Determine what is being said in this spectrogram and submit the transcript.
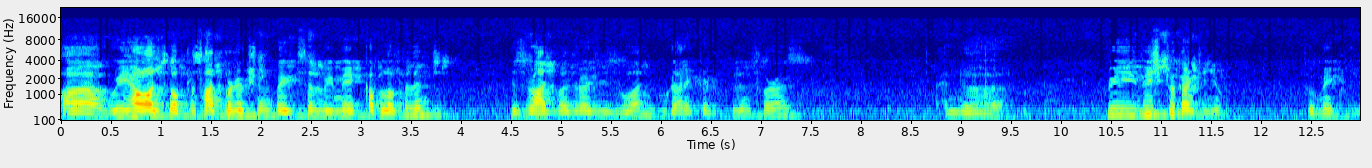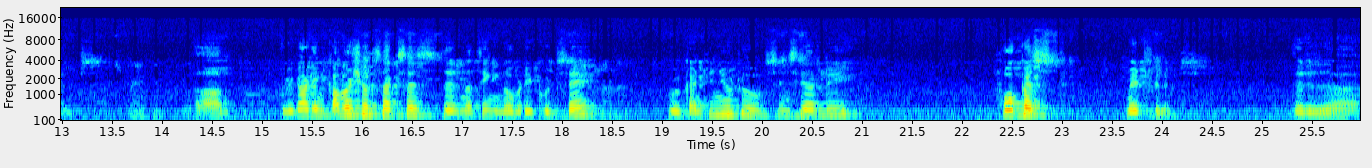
uh, we have also Prasad Production by itself. We made a couple of films. This Raj Madraj is one who directed films for us. And uh, we wish to continue to make films. Uh, regarding commercial success, there's nothing nobody could say. We continue to sincerely focused made films. There is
